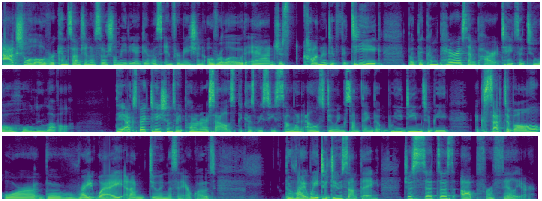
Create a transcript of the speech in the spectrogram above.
actual overconsumption of social media give us information overload and just cognitive fatigue, but the comparison part takes it to a whole new level the expectations we put on ourselves because we see someone else doing something that we deem to be acceptable or the right way, and I'm doing this in air quotes, the right way to do something, just sets us up for failure.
